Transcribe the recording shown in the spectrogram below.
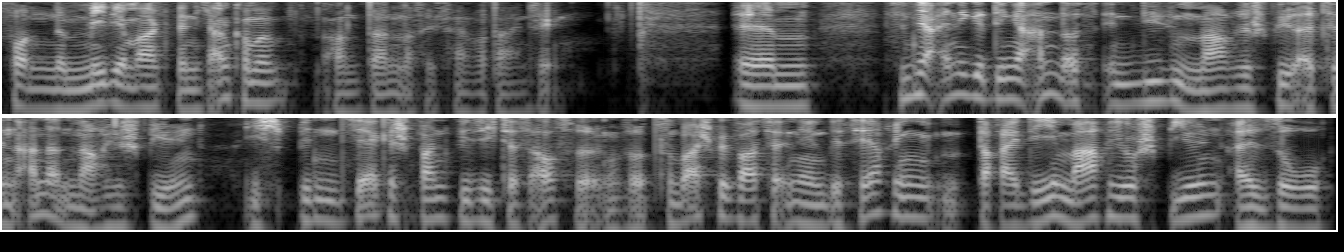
von einem Mediamarkt, wenn ich ankomme und dann lasse ich es einfach dahin schicken. Ähm, sind ja einige Dinge anders in diesem Mario-Spiel als in anderen Mario-Spielen. Ich bin sehr gespannt, wie sich das auswirken wird. Zum Beispiel war es ja in den bisherigen 3D-Mario-Spielen, also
